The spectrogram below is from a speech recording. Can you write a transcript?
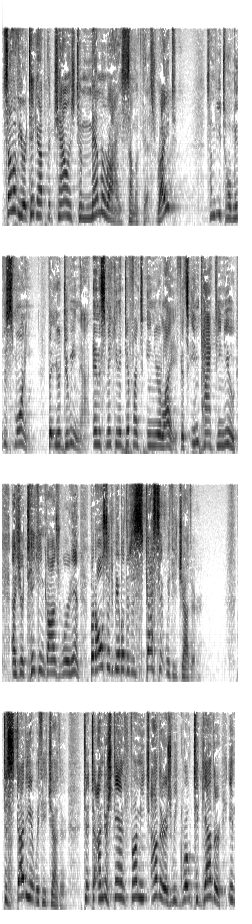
some of you are taking up the challenge to memorize some of this, right? Some of you told me this morning that you're doing that. And it's making a difference in your life. It's impacting you as you're taking God's word in, but also to be able to discuss it with each other, to study it with each other, to, to understand from each other as we grow together in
